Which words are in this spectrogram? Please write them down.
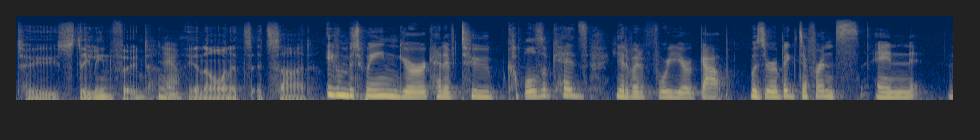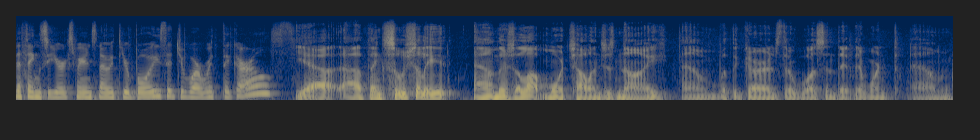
to stealing food Yeah. you know and it's it's sad Even between your kind of two couples of kids, you had about a four year gap. Was there a big difference in the things that you're experiencing now with your boys that you were with the girls? Yeah, I think socially, um, there's a lot more challenges now. Um, with the girls, there wasn't. They, they weren't um,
